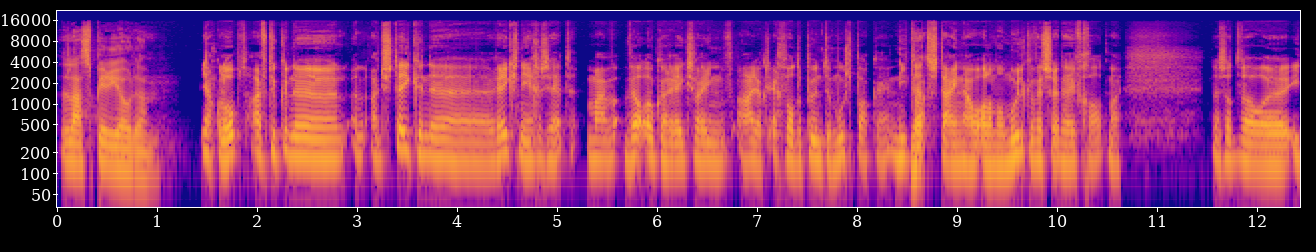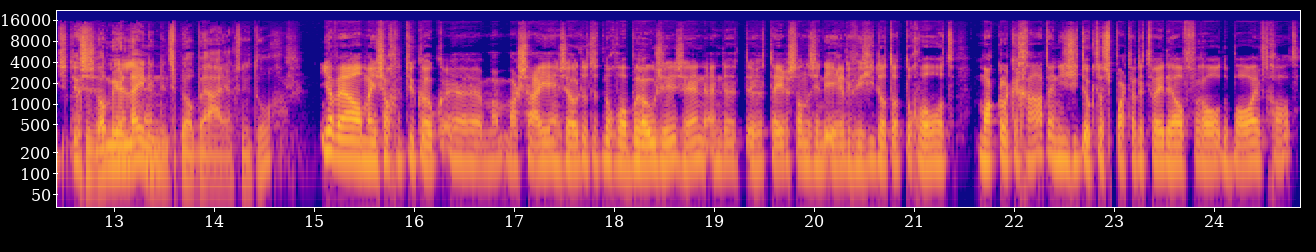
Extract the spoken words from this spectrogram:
de laatste periode. Ja, klopt. Hij heeft natuurlijk een, eh, een uitstekende eh, reeks neergezet. Maar wel ook een reeks waarin Ajax echt wel de punten moest pakken. Niet Ja. dat Stijn nou allemaal moeilijke wedstrijden heeft gehad, maar er zat wel eh, iets Er tussen. zit wel meer lijn in dit spel bij Ajax nu, toch? Jawel, maar je zag natuurlijk ook eh, Mar- Marseille en zo dat het nog wel broos is. Hè? En de te- tegenstanders in de Eredivisie dat dat toch wel wat makkelijker gaat. En je ziet ook dat Sparta de tweede helft vooral de bal heeft gehad.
